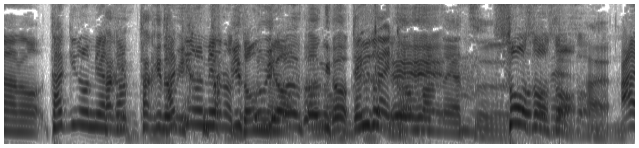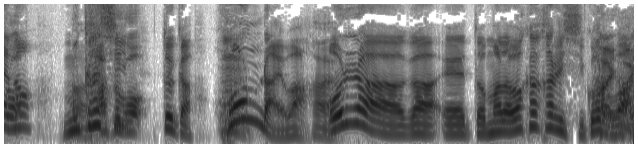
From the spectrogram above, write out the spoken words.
あの、滝宮か滝の鈍行。滝宮の鈍行でっかい看板のやつ。そうそうそう。はい。あの、あ昔というか、本来は、はい。俺らが、えっ、と、まだ若かりし頃は、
